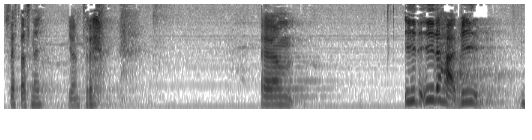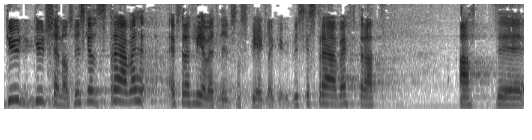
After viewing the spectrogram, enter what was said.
Svettas ni? Gör inte det. Um, i, I det här, vi, Gud, Gud känner oss. Vi ska sträva efter att leva ett liv som speglar Gud. Vi ska sträva efter att, att, eh,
